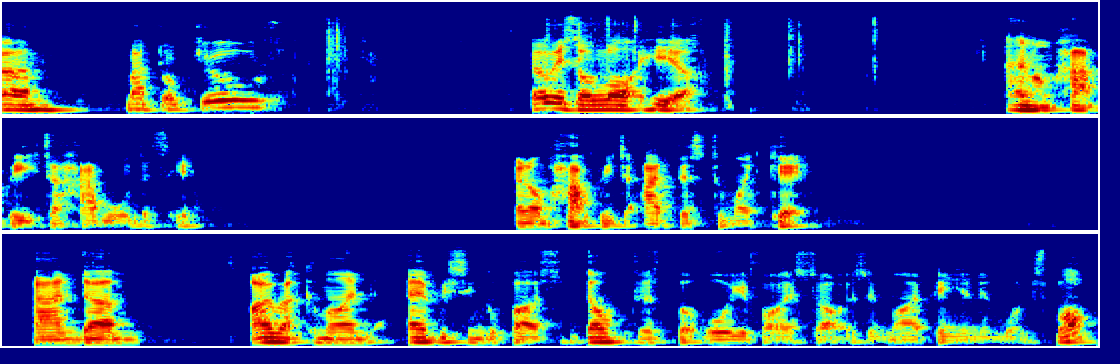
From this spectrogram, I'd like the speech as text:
um, Mad Dog juice. There is a lot here, and I'm happy to have all this here and I'm happy to add this to my kit. And um, I recommend every single person don't just put all your fire starters, in my opinion, in one spot.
